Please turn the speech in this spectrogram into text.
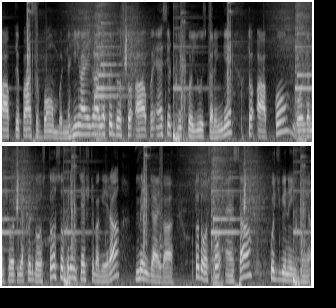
आपके पास बॉम्ब नहीं आएगा या फिर दोस्तों, आप ऐसे ट्रिक को यूज़ करेंगे तो आपको गोल्डन शॉट या फिर दोस्तों सुप्रीम चेस्ट वगैरह मिल जाएगा। तो दोस्तों, ऐसा कुछ भी नहीं है।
